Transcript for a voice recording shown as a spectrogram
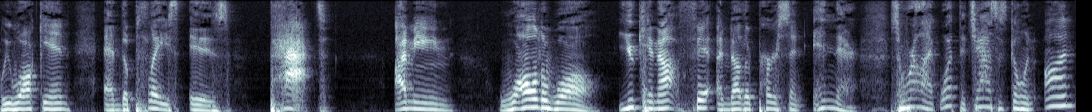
We walk in, and the place is packed. I mean, wall to wall. You cannot fit another person in there. So we're like, what the jazz is going on?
